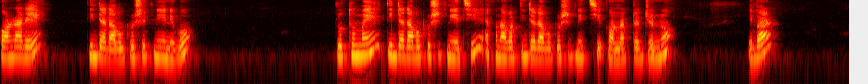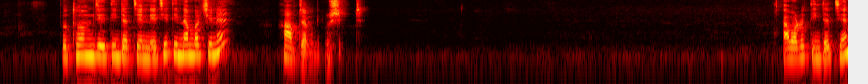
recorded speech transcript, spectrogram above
কর্নারে তিনটা ডাবল ক্রোশেট নিয়ে নেব। প্রথমে তিনটা ডাবল ক্রোশেট নিয়েছি, এখন আবার তিনটা ডাবল ক্রোশেট নিচ্ছি কর্নারটার জন্য। এবার প্রথম যে তিনটা চেন নিয়েছি, তিন নাম্বার চেনে হাফ ডাবল ক্রোশেট আবারও তিনটা চেন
